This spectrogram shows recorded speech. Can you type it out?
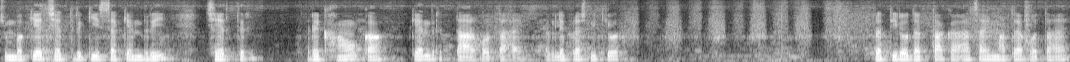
चुंबकीय क्षेत्र की सेकेंडरी क्षेत्र रेखाओं का केंद्र तार होता है। अगले प्रश्न की ओर। प्रतिरोधकता का असाई मात्रक होता है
